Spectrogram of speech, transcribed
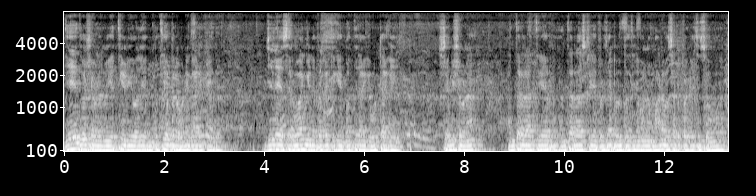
ಧ್ಯೇಯದೋಷಗಳನ್ನು ಎತ್ತಿ ಹಿಡಿಯುವಲ್ಲಿ ಪ್ರತಿಯೊಬ್ಬರ ಹೊಣೆಗಾರಿಕೆ ಇದೆ. ಜಿಲ್ಲೆಯ ಸರ್ವಾಂಗೀಣ ಪ್ರಗತಿಗೆ ಬದ್ಧರಾಗಿ ಒಟ್ಟಾಗಿ ಶ್ರಮಿಸೋಣ. ಅಂತಾರಾಷ್ಟ್ರೀಯ ಅಂತಾರಾಷ್ಟ್ರೀಯ ಪ್ರಜಾಪ್ರಭುತ್ವ ದಿನವನ್ನು ಮಾನವ ಸರಪಳಿ ರಚಿಸುವ ಮೂಲಕ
